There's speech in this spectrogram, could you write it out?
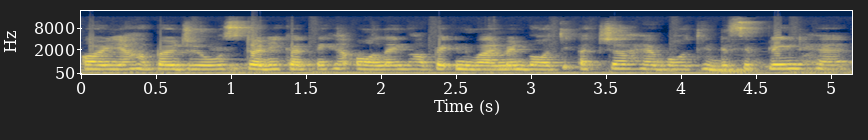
और यहाँ पर जो स्टडी करते हैं ऑनलाइन वहाँ पे इन्वायरमेंट बहुत ही अच्छा है, बहुत ही डिसिप्लिन है।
